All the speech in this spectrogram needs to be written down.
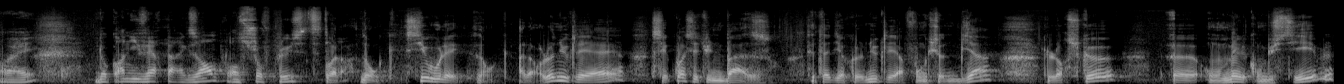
ouais. Donc en hiver, par exemple, on se chauffe plus. Voilà. Donc, si vous voulez, donc, alors le nucléaire, c'est quoi? C'est une base. C'est-à-dire que le nucléaire fonctionne bien lorsque euh, on met le combustible,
